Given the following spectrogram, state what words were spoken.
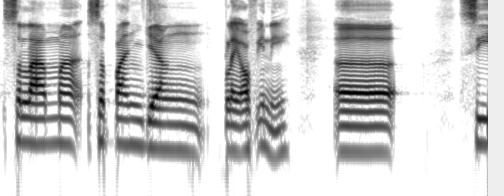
selama sepanjang playoff ini eh si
